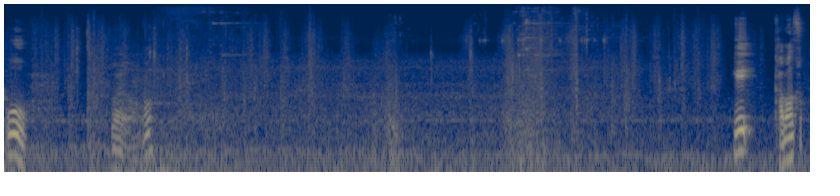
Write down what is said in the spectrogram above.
오. 오케이 가마솥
